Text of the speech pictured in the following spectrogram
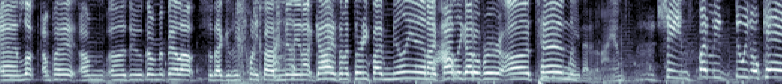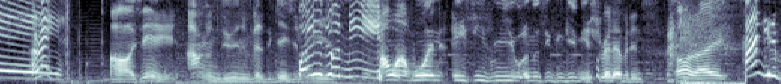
and look, I'm pay, I'm gonna do government bailout, so that gives me 25 million. Uh, Guys, I'm at 35 million. I finally got over uh 10. Way better than I am. Shayne's finally doing okay. All right. Oh, Shayne, I'm gonna do an investigation. Why are you doing me? I want one AC from you, unless you can give me a shred evidence. All right. I'm gonna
